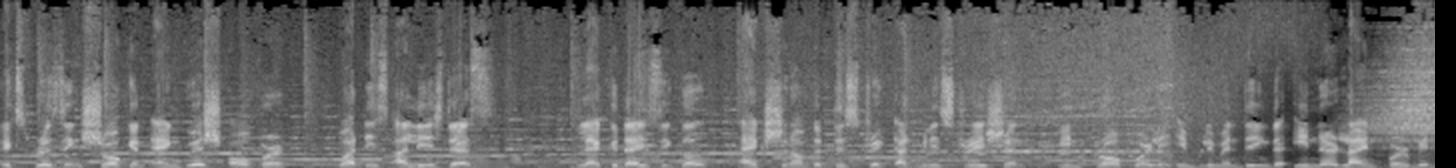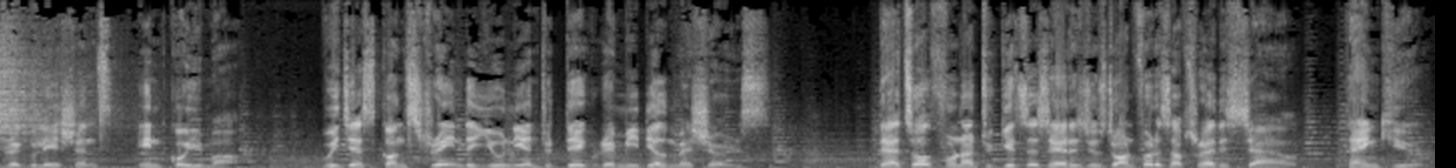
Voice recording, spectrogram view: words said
expressing shock and anguish over what is alleged as lackadaisical action of the district administration in properly implementing the inner line permit regulations in Kohima, which has constrained the union to take remedial measures. That's all for now. To get such news, don't forget to subscribe this channel. Thank you.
